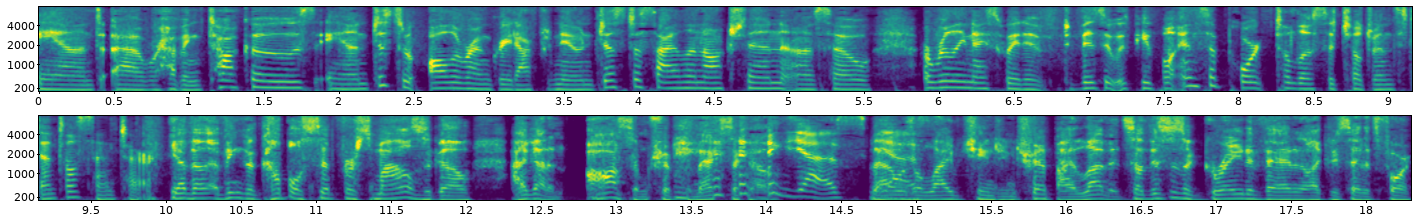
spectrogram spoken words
And uh, we're having tacos and just an all around great afternoon. Just a silent auction. Uh, so, a really nice way to, to visit with people and support Tolosa Children's Dental Center. Yeah, the, I think a couple sip for smiles ago, I got an awesome trip to Mexico. yes. That yes. was a life changing trip. I love it. So this is a great event, and like we said, it's for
